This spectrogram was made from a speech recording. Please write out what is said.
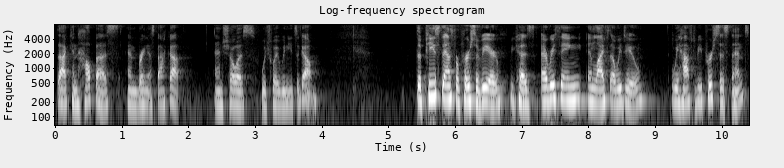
that can help us and bring us back up and show us which way we need to go. The P stands for persevere because everything in life that we do, we have to be persistent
